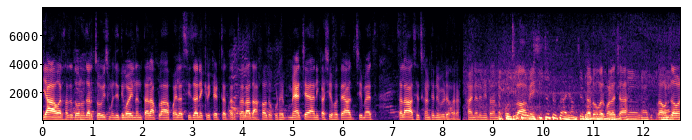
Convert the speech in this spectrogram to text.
या वर्षाचं दोन हजार चोवीस म्हणजे दिवाळीनंतर आपला पहिला सीझन आहे क्रिकेटचा तर चला दाखवतो कुठे मॅच आहे आणि कशी होते आजची मॅच चला असेच कंटिन्यू व्हिडिओ करा. फायनली मित्रांनो पोहोचलो आम्ही त्या डोंगरपाड्याच्या ग्राउंड जवळ.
